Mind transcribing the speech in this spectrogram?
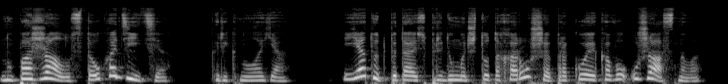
«Ну, пожалуйста, уходите!» — крикнула я. «Я тут пытаюсь придумать что-то хорошее про кое-кого ужасного».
